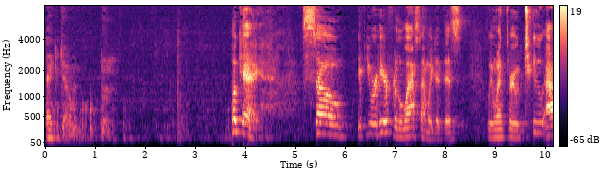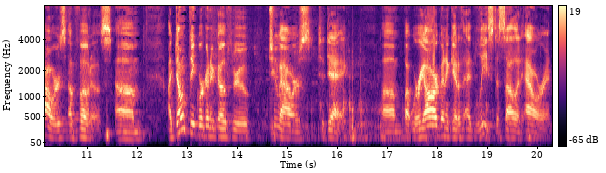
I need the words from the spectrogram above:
Thank you, gentlemen. Okay, so if you were here for the last time we did this, we went through two hours of photos. Um, I don't think we're going to go through two hours today, um, but we are going to get at least a solid hour in.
